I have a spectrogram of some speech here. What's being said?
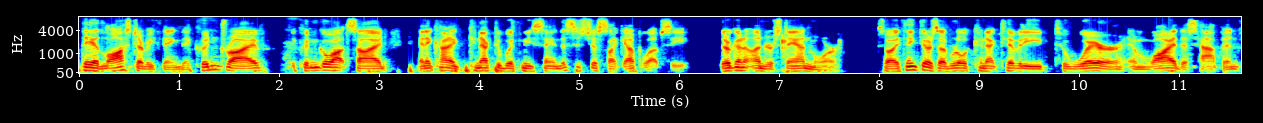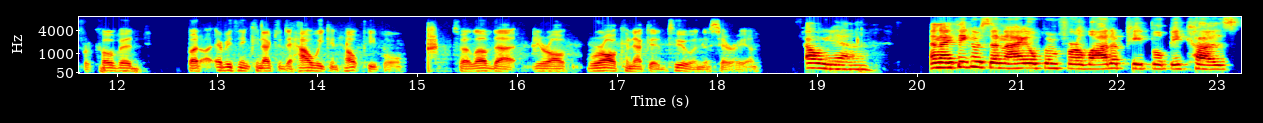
They had lost everything. They couldn't drive. They couldn't go outside. And it kind of connected with me saying, this is just like epilepsy. They're going to understand more. So I think there's a real connectivity to where and why this happened for COVID, but everything connected to how we can help people. So I love that you're all, we're all connected too in this area. Oh, yeah. And I think it was an eye open for a lot of people because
